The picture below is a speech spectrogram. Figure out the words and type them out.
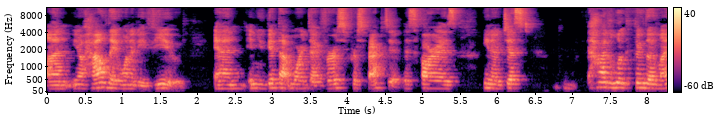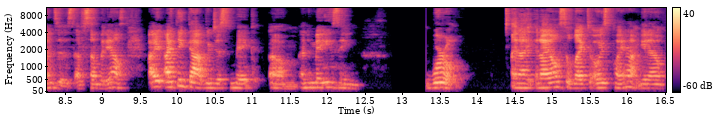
on you know how they want to be viewed and and you get that more diverse perspective as far as you know just how to look through the lenses of somebody else i, I think that would just make um, an amazing world. And i and i also like to always point out you know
